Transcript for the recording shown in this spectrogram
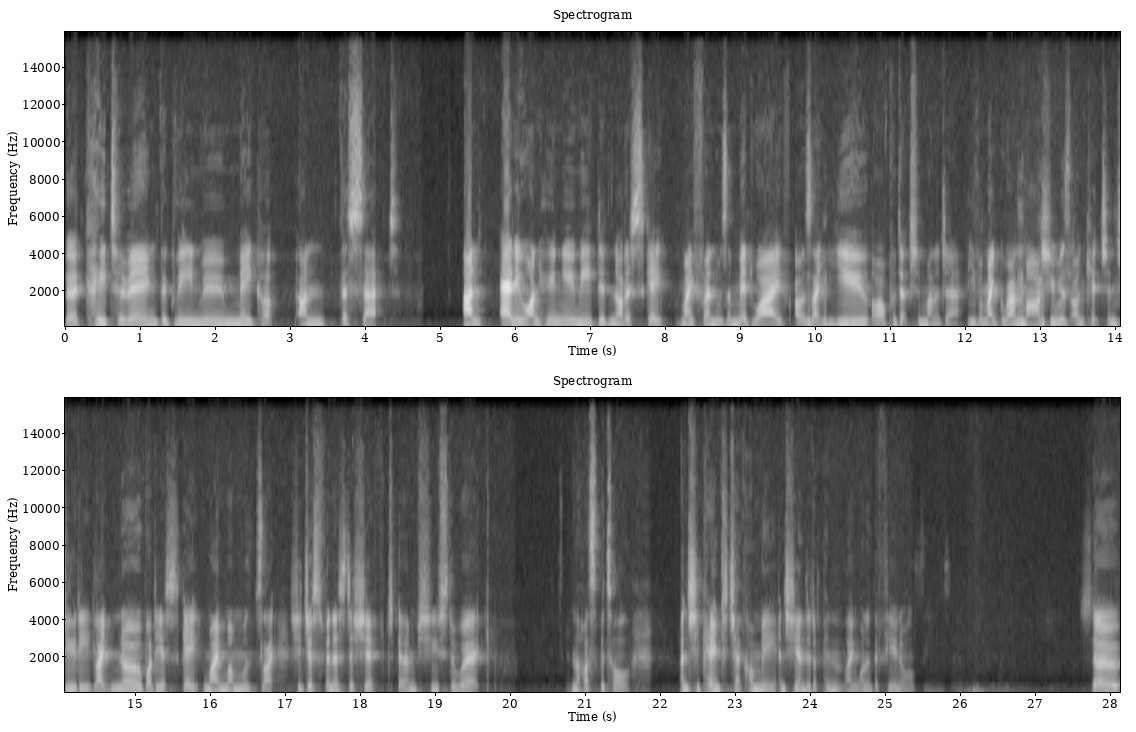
the catering, the green room, makeup, and the set. And anyone who knew me did not escape. My friend was a midwife. I was like, you are production manager. Even my grandma, she was on kitchen duty. Like nobody escaped. My mum was like, she just finished a shift. Um, she used to work in the hospital, and she came to check on me, and she ended up in like one of the funerals. So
